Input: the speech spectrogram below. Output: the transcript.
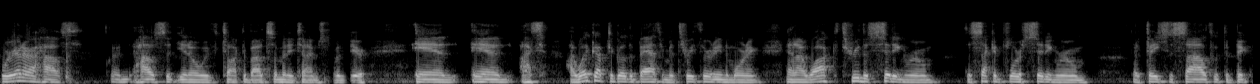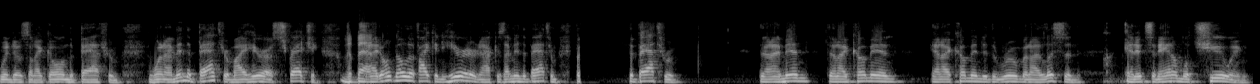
We're in our house, a house that you know we've talked about so many times over the year, and and I I wake up to go to the bathroom at 3:30 in the morning, and I walk through the sitting room, the second floor sitting room. That faces south with the big windows, and I go in the bathroom. And when I'm in the bathroom, I hear a scratching. The And I don't know if I can hear it or not because I'm in the bathroom. But the bathroom. Then I'm in. Then I come in and I come into the room and I listen, and it's an animal chewing.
